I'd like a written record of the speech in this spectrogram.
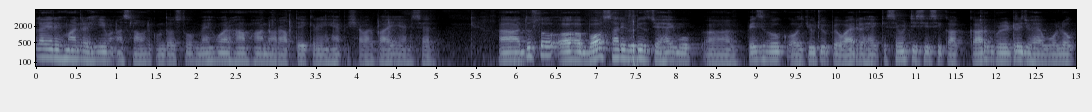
रहीम अस्सलाम वालेकुम दोस्तों, मैं हूँ अरहाम खान और आप देख रहे हैं पेशावर बाई एंड सेल। दोस्तों बहुत सारी वीडियोस जो है वो फेसबुक और यूट्यूब पे वायरल है कि 70 सीसी का कार्बोरेटर जो है वो लोग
